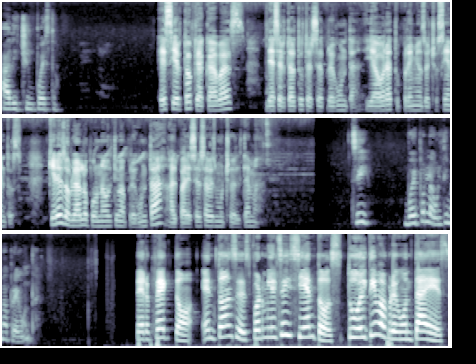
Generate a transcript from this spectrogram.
a dicho impuesto. Es cierto que acabas de acertar tu tercera pregunta y ahora tu premio es de 800. ¿Quieres doblarlo por una última pregunta? Al parecer sabes mucho del tema. Sí, voy por la última pregunta. Perfecto. Entonces, por 1600, tu última pregunta es,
